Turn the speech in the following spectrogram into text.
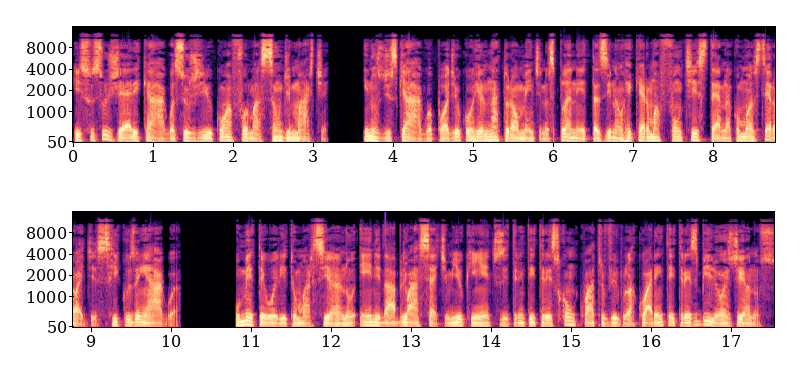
Isso sugere que a água surgiu com a formação de Marte. E nos diz que a água pode ocorrer naturalmente nos planetas e não requer uma fonte externa como asteroides ricos em água. O meteorito marciano NWA 7533 com 4,43 bilhões de anos.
